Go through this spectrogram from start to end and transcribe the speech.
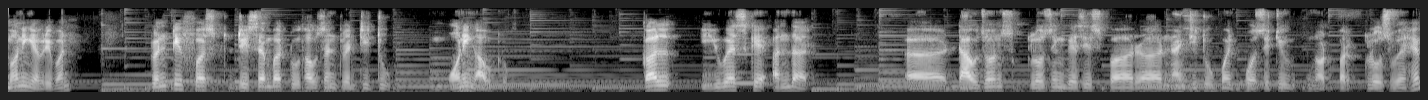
मॉर्निंग एवरीवन 21 दिसंबर 2022 मॉर्निंग आउटलुक कल यूएस के अंदर डाउजोन्स क्लोजिंग बेसिस पर 92 पॉइंट पॉजिटिव नोट पर क्लोज हुए हैं।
